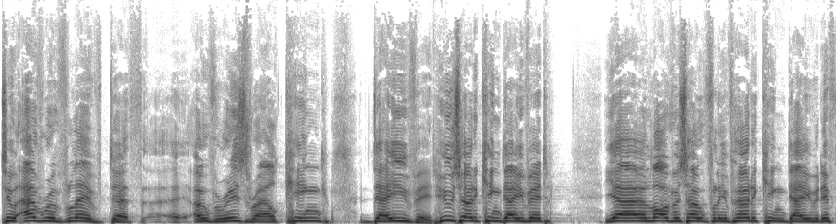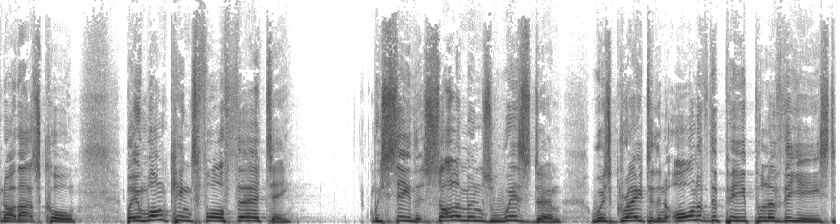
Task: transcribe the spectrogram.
to ever have lived uh, uh over Israel, King David. Who's heard of King David? Yeah, a lot of us hopefully have heard of King David. If not, that's cool. But in 1 Kings 4:30, we see that Solomon's wisdom was greater than all of the people of the East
